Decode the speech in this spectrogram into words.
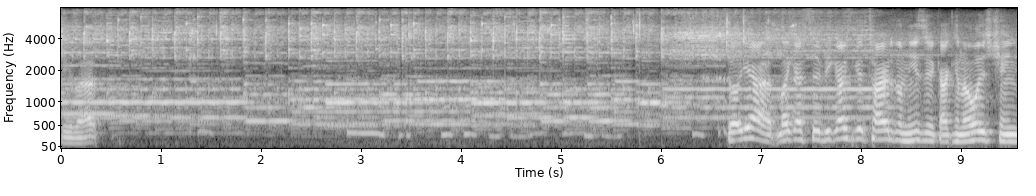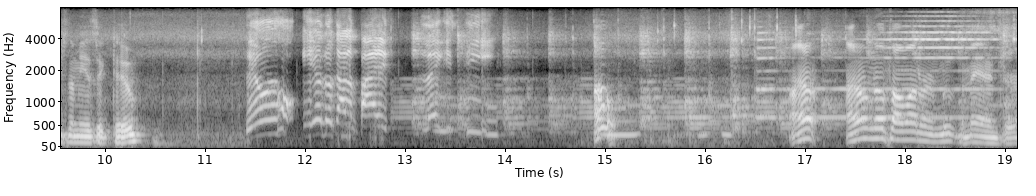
see that. So yeah, like I said, if you guys get tired of the music, I can always change the music too. They only here they're gonna bite leg and feet. Oh. I don't. I don't know if I want to remove the manager.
